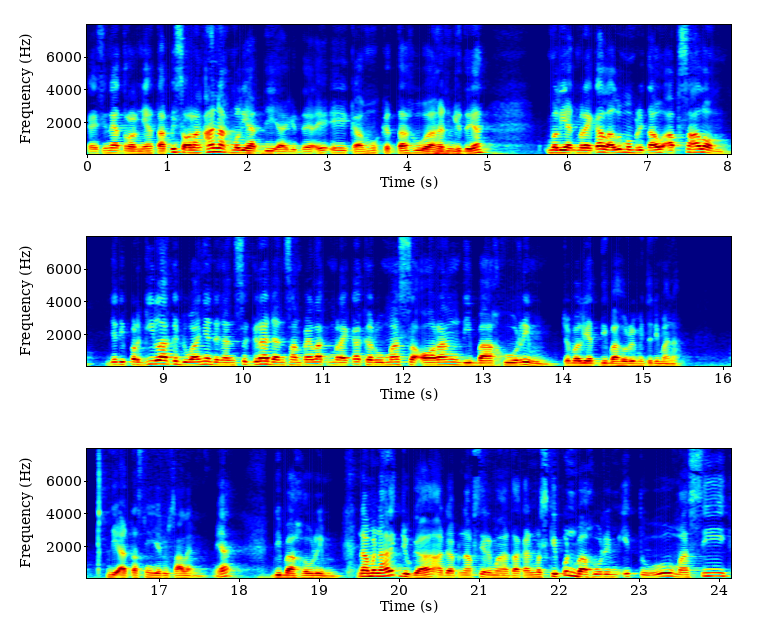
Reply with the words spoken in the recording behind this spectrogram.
kayak sinetron ya, tapi seorang anak melihat dia gitu ya. Eh, eh kamu ketahuan gitu ya. Melihat mereka lalu memberitahu Absalom. Jadi pergilah keduanya dengan segera dan sampailah mereka ke rumah seorang di Bahurim. Coba lihat di Bahurim itu di mana? Di atasnya Yerusalem ya di Bahurim. Nah menarik juga ada penafsir mengatakan meskipun Bahurim itu masih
